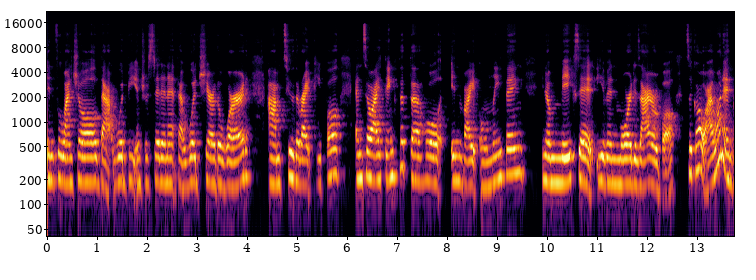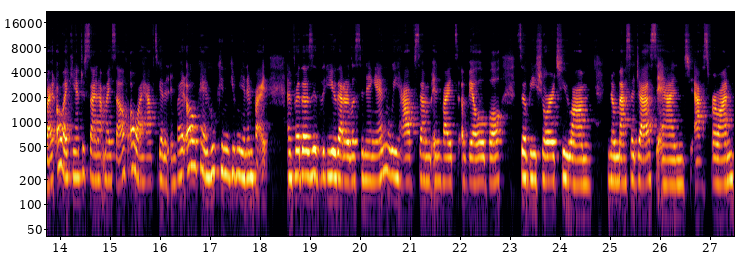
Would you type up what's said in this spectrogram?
influential that would be interested in it, that would share the word um, to the right people. And so I think that the whole invite only thing, you know, makes it even more desirable. It's like, oh, I want to invite. Oh, I can't just sign up myself. Oh, I have to get an invite. Oh, okay, who can give me an invite? And for those of you that are listening in, we have some invites available. So be sure to, um, you know, message us and ask for one.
